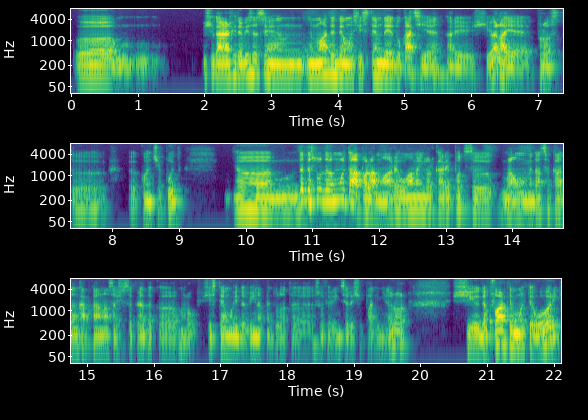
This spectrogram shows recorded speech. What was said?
uh, și care ar fi trebuit să se înnoade de un sistem de educație, care și ăla e prost uh, conceput, Uh, dă destul de multă apă la moare oamenilor care pot să, la un moment dat, să cadă în capcana asta și să creadă că mă rog, sistemul îi dă vină pentru toate suferințele și patimile lor. Și de foarte multe ori,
